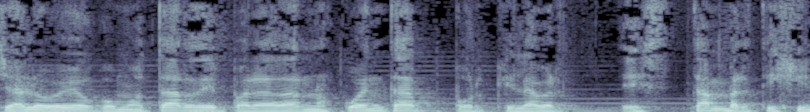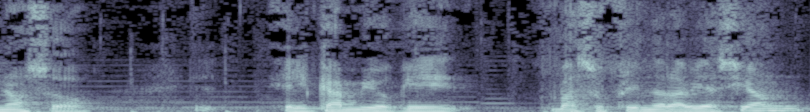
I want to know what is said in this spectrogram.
ya lo veo como tarde para darnos cuenta porque es tan vertiginoso el cambio que va sufriendo la aviación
